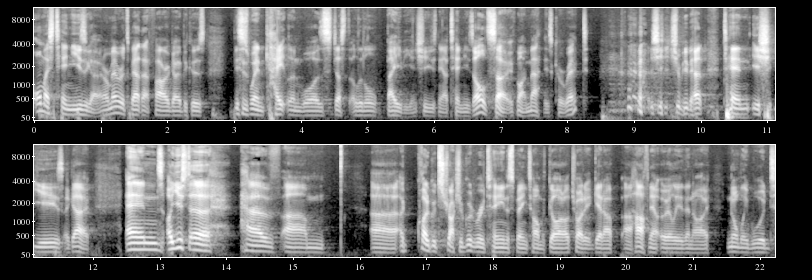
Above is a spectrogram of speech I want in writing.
almost 10 years ago. And I remember it's about that far ago because this is when Caitlin was just a little baby and she's now 10 years old. So if my math is correct, she should be about 10 ish years ago. And I used to have um, uh, a, quite a good structure, good routine of spending time with God. I'll try to get up uh, half an hour earlier than I normally would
